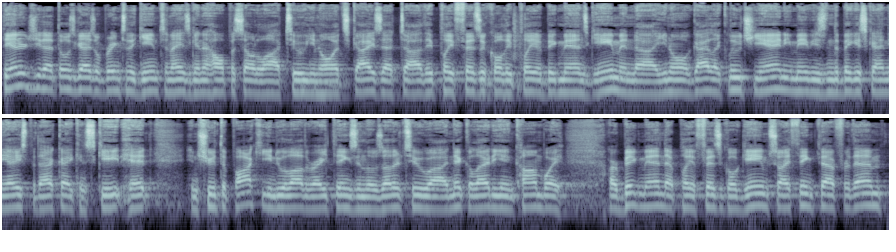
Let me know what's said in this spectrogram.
the energy that those guys will bring to the game tonight is going to help us out a lot too. You know, it's guys that uh, they play physical, they play a big man's game, and uh, you know, a guy like Luciani maybe isn't the biggest guy on the ice, but that guy can skate, hit, and shoot the puck. He can do a lot of the right things, and those other two, uh, Nicoletti and Conboy, are big men that play a physical game. So I think that for them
